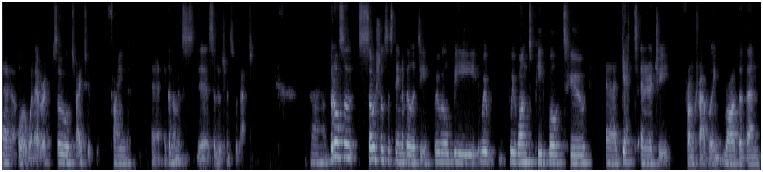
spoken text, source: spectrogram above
uh, or whatever. So we will try to find uh, economic solutions for that. Uh, but also social sustainability. We will be, we, we want people to uh, get energy from traveling rather than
